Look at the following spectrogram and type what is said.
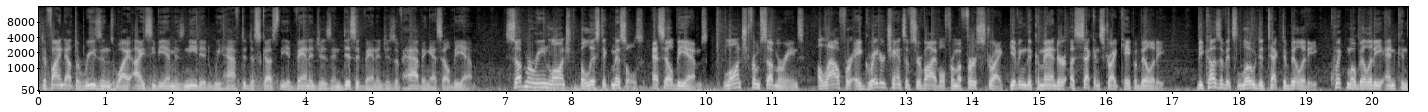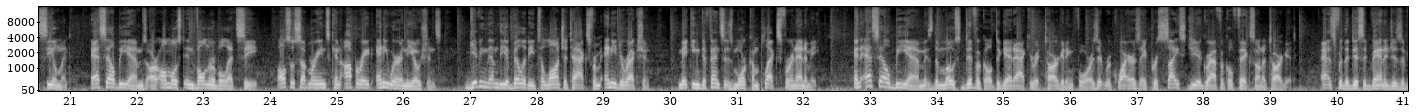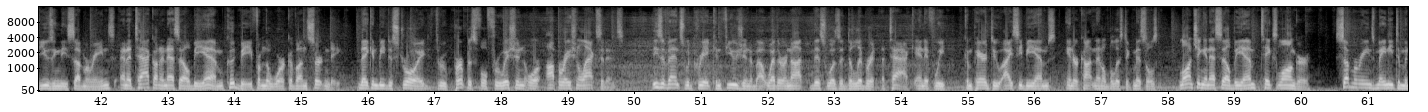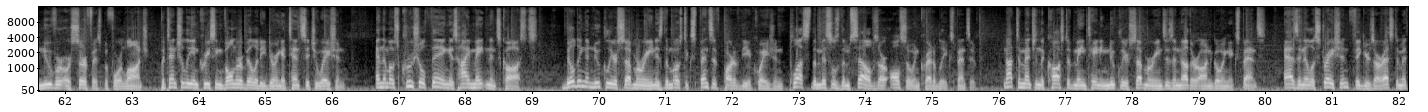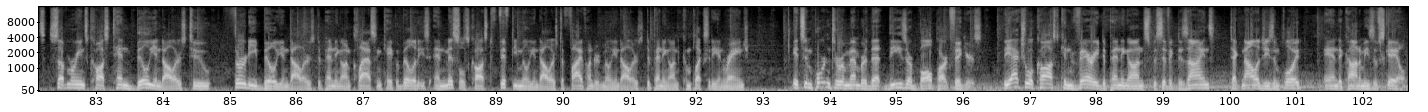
To find out the reasons why ICBM is needed, we have to discuss the advantages and disadvantages of having SLBM. Submarine-launched ballistic missiles, SLBMs, launched from submarines, allow for a greater chance of survival from a first strike, giving the commander a second strike capability. Because of its low detectability, quick mobility and concealment, SLBMs are almost invulnerable at sea. Also submarines can operate anywhere in the oceans, giving them the ability to launch attacks from any direction, making defenses more complex for an enemy. An SLBM is the most difficult to get accurate targeting for as it requires a precise geographical fix on a target. As for the disadvantages of using these submarines, an attack on an SLBM could be from the work of uncertainty. They can be destroyed through purposeful fruition or operational accidents. These events would create confusion about whether or not this was a deliberate attack and if we compared to ICBMs, intercontinental ballistic missiles, launching an SLBM takes longer. Submarines may need to maneuver or surface before launch, potentially increasing vulnerability during a tense situation. And the most crucial thing is high maintenance costs. Building a nuclear submarine is the most expensive part of the equation, plus the missiles themselves are also incredibly expensive. Not to mention the cost of maintaining nuclear submarines is another ongoing expense. As an illustration, figures are estimates, submarines cost $10 billion to $30 billion depending on class and capabilities, and missiles cost $50 million to $500 million depending on complexity and range. It's important to remember that these are ballpark figures. The actual cost can vary depending on specific designs, technologies employed, and economies of scale.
